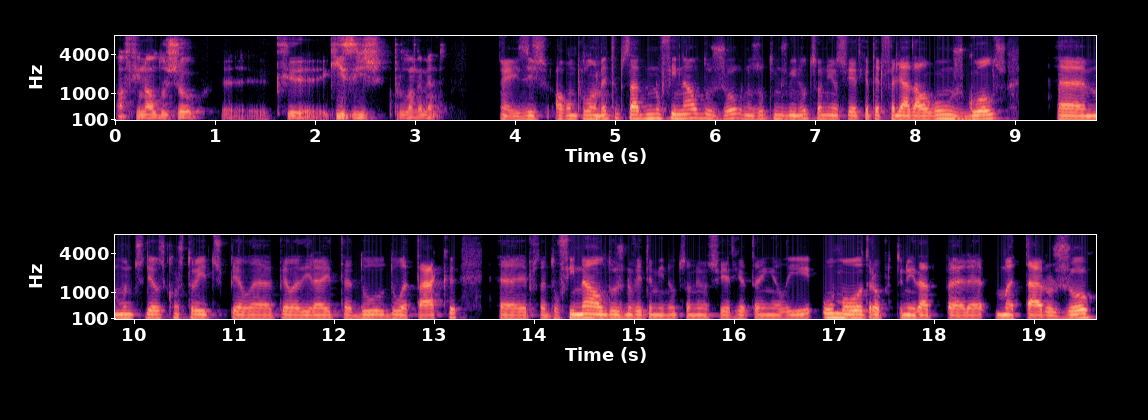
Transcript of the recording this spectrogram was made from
ao final do jogo que, que exige prolongamento. É, exige algum prolongamento, apesar de no final do jogo, nos últimos minutos, a União Soviética ter falhado alguns golos uh, muitos deles construídos pela, pela direita do, do ataque. Uh, portanto, o final dos 90 minutos, a União Soviética tem ali uma outra oportunidade para matar o jogo.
